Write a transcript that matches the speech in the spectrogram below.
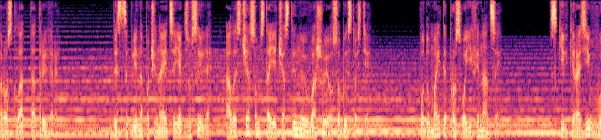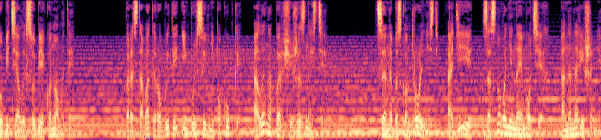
розклад та тригери. Дисципліна починається як зусилля, але з часом стає частиною вашої особистості. Подумайте про свої фінанси. Скільки разів ви обіцяли собі економити? Переставати робити імпульсивні покупки, але на першій же знизці. Це не безконтрольність, а дії, засновані на емоціях, а не на рішенні.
